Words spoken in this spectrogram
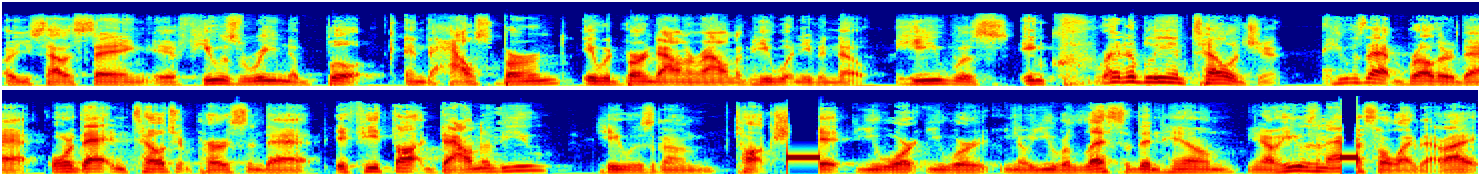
or used to have a saying if he was reading a book and the house burned, it would burn down around him. He wouldn't even know. He was incredibly intelligent he was that brother that or that intelligent person that if he thought down of you he was going to talk shit you were you were you know you were lesser than him you know he was an asshole like that right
